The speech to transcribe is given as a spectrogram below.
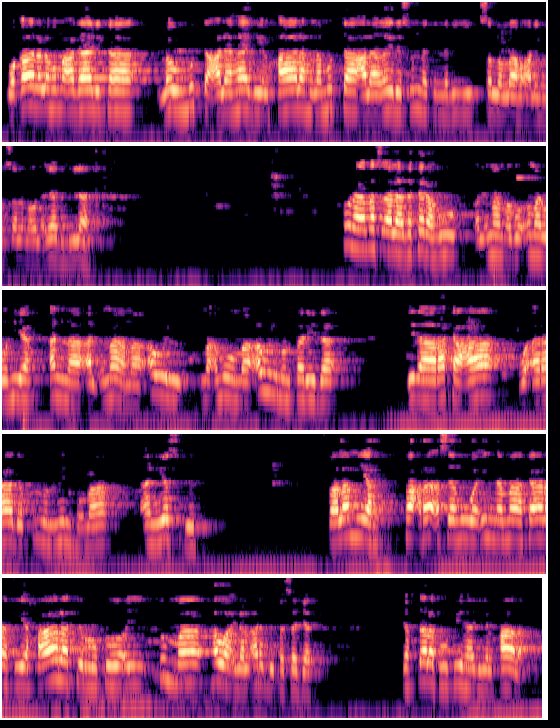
وqاla lh mعa ذlika low muta عlى hadiه الxاalة lamuta عlى غayri suنaة النabiyi slى الlه عlيه وsلم والعiyاadu bالlah هنا مسألة ذكره الإمام أبو عمر وهي أن الإمام أو المأموم أو المنفرد إذا ركع وأراد كل منهما أن يسجد فلم يرفع رأسه وإنما كان في حالة الركوع ثم هوى إلى الأرض فسجد اختلفوا في هذه الحالة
